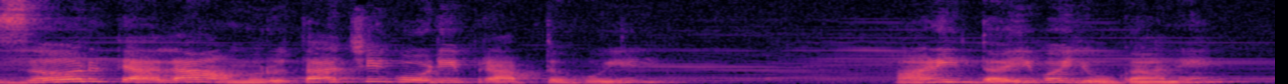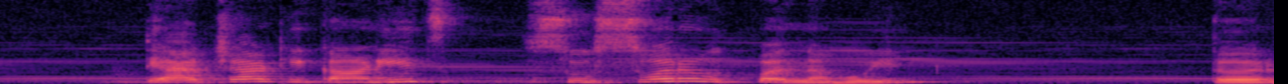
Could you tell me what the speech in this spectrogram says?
जर त्याला अमृताची गोडी प्राप्त होईल आणि दैवयोगाने त्याच्या ठिकाणीच सुस्वर उत्पन्न होईल तर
